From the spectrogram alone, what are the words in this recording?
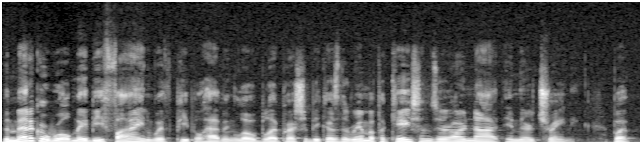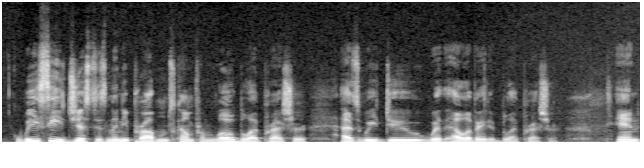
the medical world may be fine with people having low blood pressure because the ramifications are, are not in their training. But we see just as many problems come from low blood pressure as we do with elevated blood pressure. And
